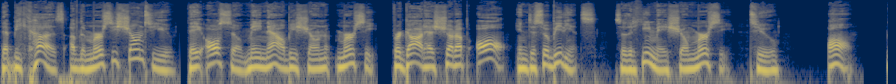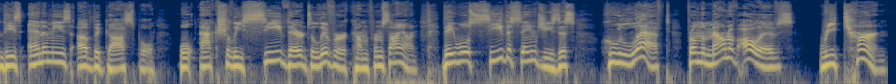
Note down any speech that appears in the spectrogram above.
that because of the mercy shown to you, they also may now be shown mercy. For God has shut up all in disobedience, so that he may show mercy to all. These enemies of the gospel will actually see their deliverer come from Zion. They will see the same Jesus who left from the Mount of Olives return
